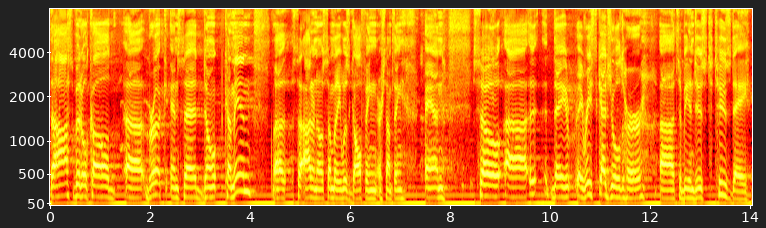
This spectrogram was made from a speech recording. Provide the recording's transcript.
the hospital called uh, Brooke and said, Don't come in. Uh, so, I don't know, somebody was golfing or something. And so uh, they, they rescheduled her uh, to be induced Tuesday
